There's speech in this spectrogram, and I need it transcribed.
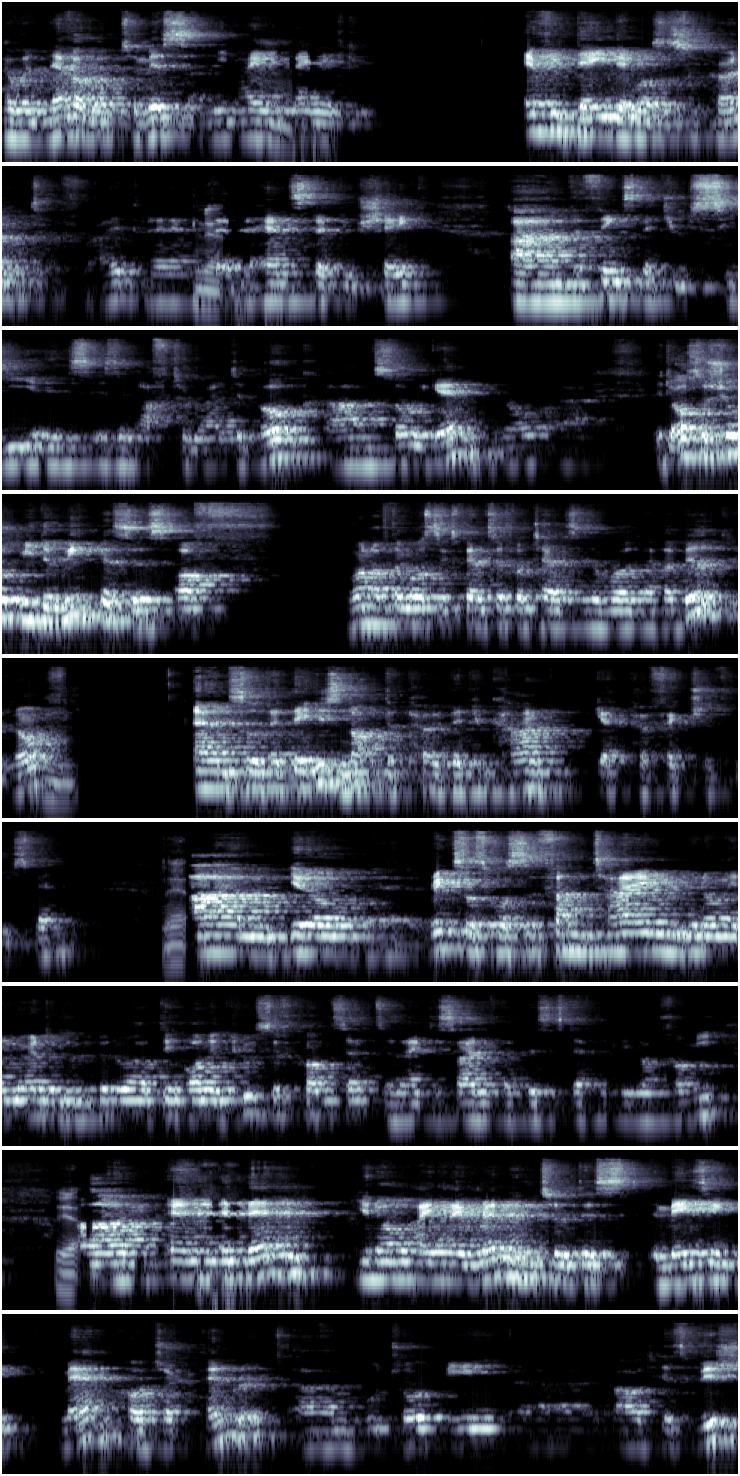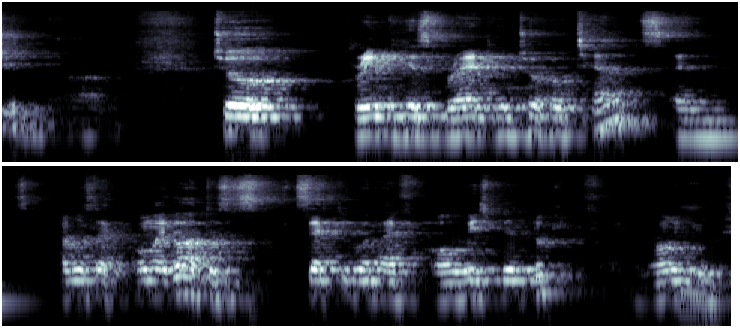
I will never want to miss. I mean, I, mm. I every day there was a superlative, right? And yeah. the, the hands that you shake, um, the things that you see is, is enough to write a book. Um, so again, you know, uh, it also showed me the weaknesses of one of the most expensive hotels in the world ever built, you know? Mm. And so that there is not the, per- that you can't get perfection through spending. Yeah. Um, you know, Rixos was a fun time. You know, I learned a little bit about the all-inclusive concept, and I decided that this is definitely not for me. Yeah. Um, and, and then, you know, I, I, ran into this amazing man called Jack Penrod, um, who told me uh, about his vision um, to bring his brand into hotels. And I was like, oh my God, this is exactly what I've always been looking for. You know, you,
